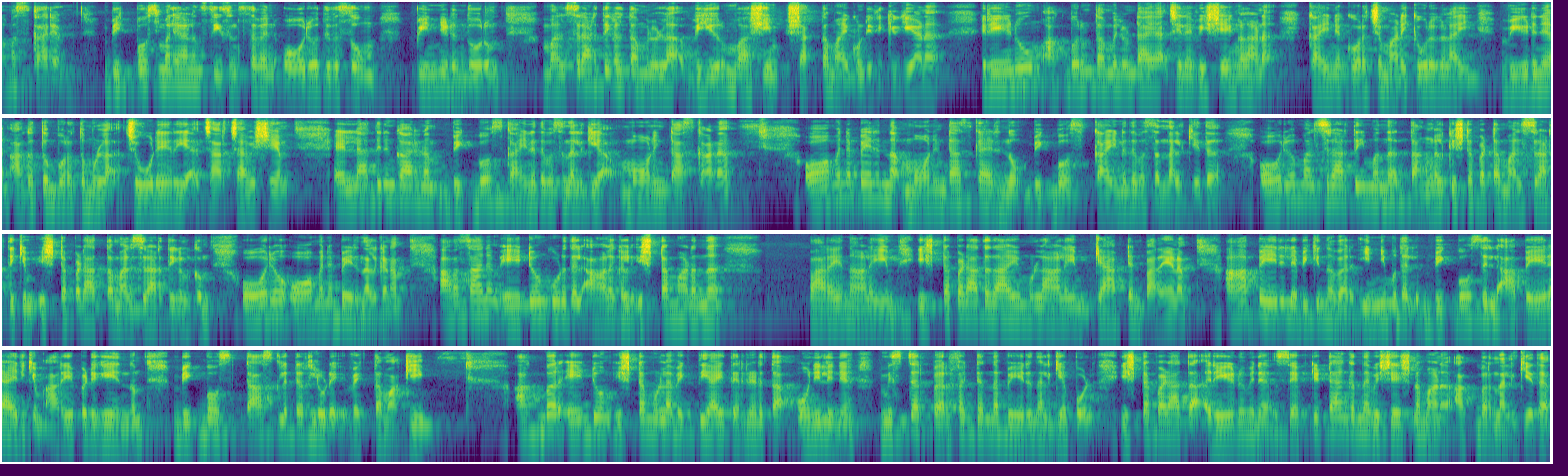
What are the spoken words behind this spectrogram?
നമസ്കാരം. Bigg Boss Malayalam season seven ഓരോ ദിവസവും പിന്നിടുന്തോറും മത്സരാർത്ഥികൾ തമ്മിലുള്ള വീറും വാശിയും ശക്തമായിക്കൊണ്ടിരിക്കുകയാണ്. രേണുവും അക്ബറും തമ്മിലുണ്ടായ ചില വിഷയങ്ങളാണ് കഴിഞ്ഞ കുറച്ച് മണിക്കൂറുകളായി വീടിന് അകത്തും പുറത്തുമുള്ള ചൂടേറിയ ചർച്ചാ വിഷയം. എല്ലാത്തിനും കാരണം ബിഗ് ബോസ് കഴിഞ്ഞ ദിവസം നൽകിയ മോർണിംഗ് ടാസ്ക്കാണ് ഓമനപ്പേരെന്ന മോർണിംഗ് ടാസ്ക് ആയിരുന്നു ബിഗ് ബോസ് കഴിഞ്ഞ ദിവസം നൽകിയത്. ഓരോ മത്സരാർത്ഥിയും വന്ന് തങ്ങൾക്കിഷ്ടപ്പെട്ട മത്സരാർത്ഥിക്കും ഇഷ്ടപ്പെടാത്ത മത്സരാർത്ഥികൾക്കും ഓരോ ഓമനപ്പേര് നൽകണം. അവസാനം ഏറ്റവും കൂടുതൽ ആളുകൾ ഇഷ്ടമാണെന്ന് പറയുന്ന ആളെയും ഇഷ്ടപ്പെടാത്തതായുമുള്ള ആളെയും ക്യാപ്റ്റൻ പറയണം. ആ പേര് ലഭിക്കുന്നവർ ഇനി മുതൽ ബിഗ് ബോസിൽ ആ പേരായിരിക്കും അറിയപ്പെടുകയെന്നും ബിഗ് ബോസ് ടാസ്ക് ലെറ്ററിലൂടെ വ്യക്തമാക്കി. അക്ബർ ഏറ്റവും ഇഷ്ടമുള്ള വ്യക്തിയായി തിരഞ്ഞെടുത്ത ഒനിലിന് മിസ്റ്റർ പെർഫെക്റ്റ് എന്ന പേര് നൽകിയപ്പോൾ ഇഷ്ടപ്പെടാത്ത രേണുവിന് സെപ്റ്റി ടാങ്ക് എന്ന വിശേഷണമാണ് അക്ബർ നൽകിയത്.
